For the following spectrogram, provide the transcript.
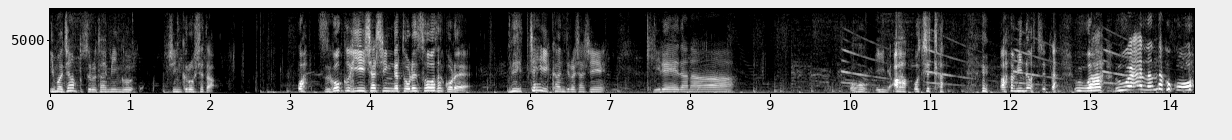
今ジャンプするタイミング。シンクロしてた。わすごくいい写真が撮れそうだこれ。めっちゃいい感じの写真。綺麗だな。おおいいね。あ落ちてた。あみんな落ちてた。うわうわなんだここ？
